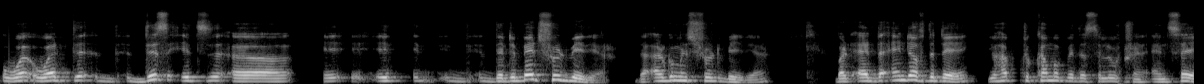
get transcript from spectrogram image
what, what this, it's, uh, it, it, it, the debate should be there. The arguments should be there. But at the end of the day, you have to come up with a solution and say,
